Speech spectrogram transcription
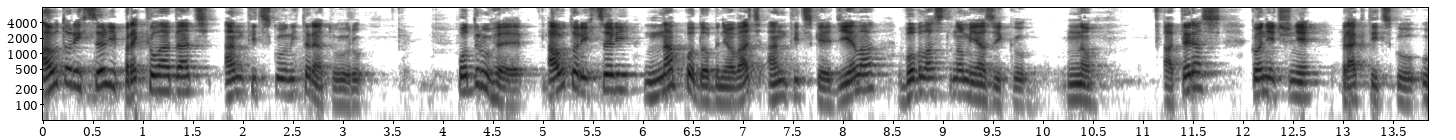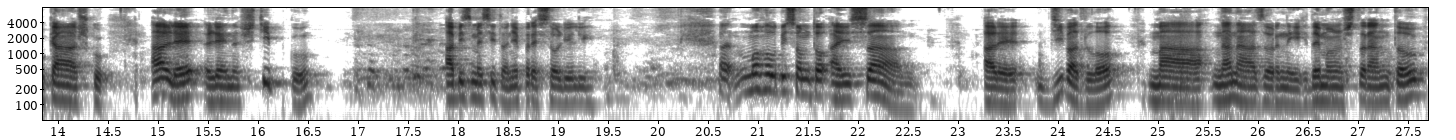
autori chceli prekladať antickú literatúru. Po druhé, autori chceli napodobňovať antické diela vo vlastnom jazyku. No, a teraz konečne praktickú ukážku, ale len štipku, aby sme si to nepresolili. Mohol by som to aj sám, ale divadlo má na názorných demonstrantov,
